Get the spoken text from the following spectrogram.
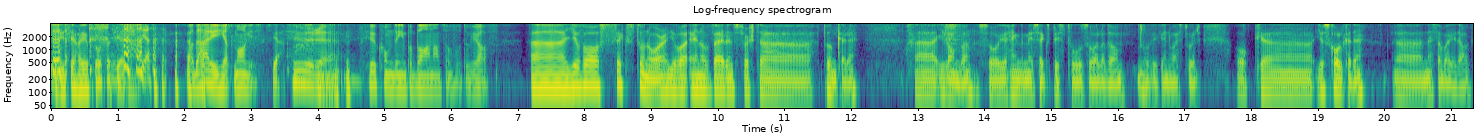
Ja, Felicia har ju plåtat, yes. Yes. Och det här är ju helt magiskt. Ja. Hur, eh, hur kom du in på banan som fotograf? Eh, jag var 16 år. Jag var en av världens första punkare eh, i London. Så jag hängde med Sex Pistols och alla dem och Vivienne Westwood. Och eh, jag skolkade eh, nästan varje dag.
